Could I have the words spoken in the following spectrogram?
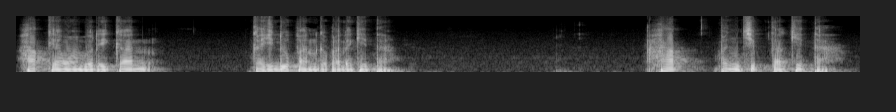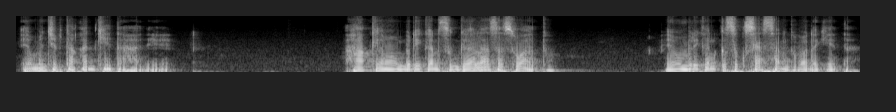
Hak yang memberikan kehidupan kepada kita hak pencipta kita. Yang menciptakan kita hadirin. Hak yang memberikan segala sesuatu. Yang memberikan kesuksesan kepada kita.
